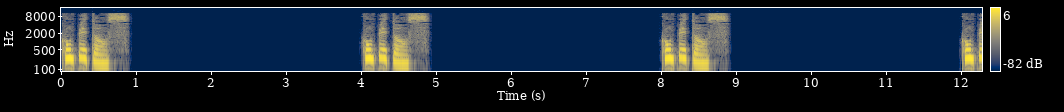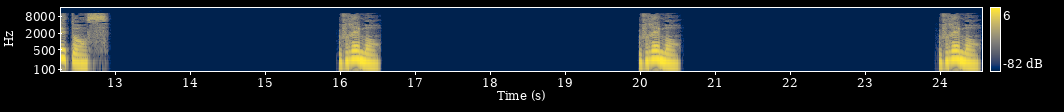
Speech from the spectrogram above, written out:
Compétence. Compétence. Compétence. Compétence. Vraiment. Vraiment. Vraiment.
